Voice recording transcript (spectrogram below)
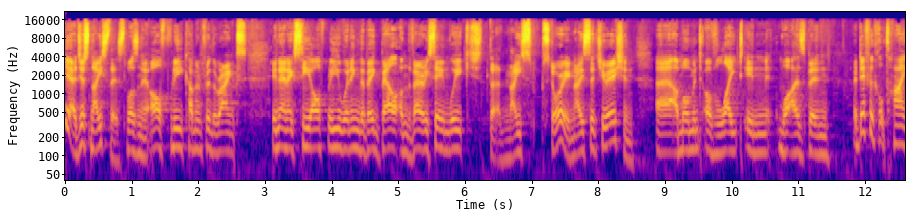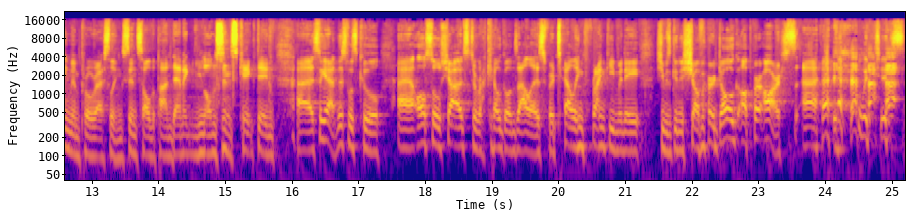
Yeah, just nice this, wasn't it? All three coming through the ranks in NXT, all three winning the big belt on the very same week. Just a nice story, nice situation. Uh, a moment of light in what has been a difficult time in pro wrestling since all the pandemic nonsense kicked in. Uh, so yeah, this was cool. Uh, also, shout outs to Raquel Gonzalez for telling Frankie Monet she was going to shove her dog up her arse, uh, which is.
